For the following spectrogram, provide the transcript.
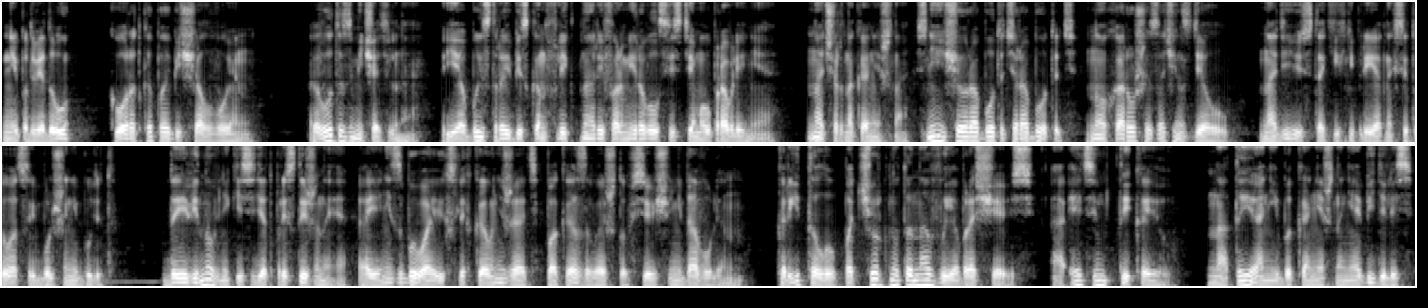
«Не подведу», – коротко пообещал воин. Вот и замечательно. Я быстро и бесконфликтно реформировал систему управления. Начерно, конечно. С ней еще работать и работать, но хороший зачин сделал. Надеюсь, таких неприятных ситуаций больше не будет. Да и виновники сидят пристыженные, а я не забываю их слегка унижать, показывая, что все еще недоволен. К Ритталу подчеркнуто на «вы» обращаюсь, а этим тыкаю. На «ты» они бы, конечно, не обиделись,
